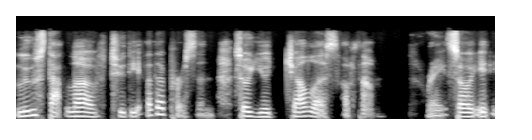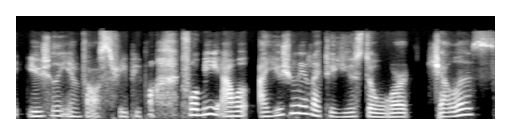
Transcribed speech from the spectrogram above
lose that love to the other person so you're jealous of them right? So it usually involves three people. For me i will i usually like to use the word jealous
